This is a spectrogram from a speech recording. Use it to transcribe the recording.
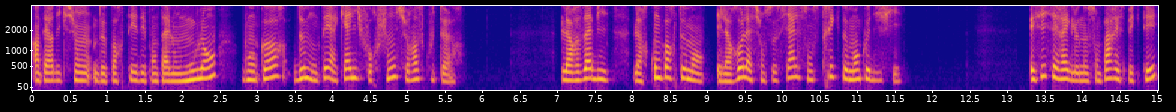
interdiction de porter des pantalons moulants ou encore de monter à califourchon sur un scooter. Leurs habits, leurs comportements et leurs relations sociales sont strictement codifiés. Et si ces règles ne sont pas respectées,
